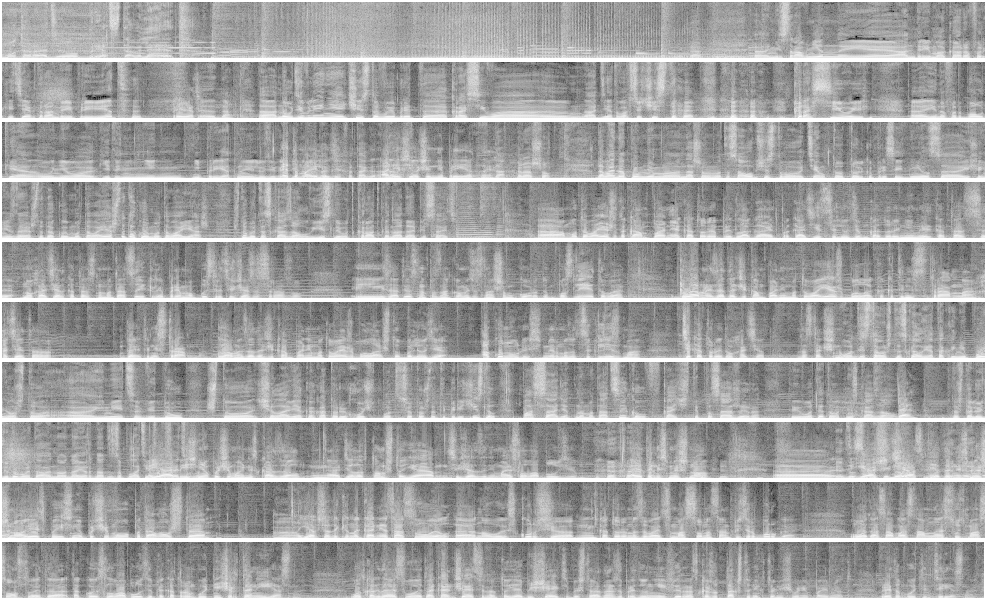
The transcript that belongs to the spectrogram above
Моторадио представляет э, несравненный Андрей Макаров, архитектор. Андрей, привет. Привет. Э, Да. А, На удивление, чисто выбрит, э, красиво э, одет во все чисто, красивый. И на футболке у него какие-то не- не- неприятные люди. Это какие-то мои люди. фото- Они да. все очень неприятные. Да, хорошо. Давай напомним нашему мотосообществу, тем, кто только присоединился, еще не знаю, что такое мотовояж. Что такое мотовояж? Что бы ты сказал, если вот кратко надо описать? А, Мотовояж это компания, которая предлагает прокатиться людям, которые не умеют кататься, но хотят кататься на мотоцикле, прямо быстро, сейчас и сразу. И, соответственно, познакомиться с нашим городом. После этого главная задача компании Мотовояж была, как это ни странно, хотя это Да, это не странно. Главная задача компании Мотовояж была, чтобы люди окунулись в мир мотоциклизма, те, которые этого хотят. Достаточно Вот из быстро. того, что ты сказал, я так и не понял, что э, имеется в виду, что человека, который хочет вот все то, что ты перечислил, посадят на мотоцикл в качестве пассажира. Ты вот это вот не сказал. Да? Потому что люди думают, а, ну, наверное, надо заплатить. Я объясню, почему я не сказал. Э, Дело в том, что я сейчас занимаюсь словоблудием. А Это не смешно. Э, Я сейчас... Нет, это не смешно. Я поясню, почему. Потому что я все-таки наконец освоил э, новую экскурсию, которая называется «Масоны Санкт-Петербурга». Вот, а самая основная суть масонства – это такое словоблудие, при котором будет ни черта не ясно. Вот, когда я освою это окончательно, то я обещаю тебе, что я однажды приду на эфир расскажу так, что никто ничего не поймет. При этом будет интересно.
